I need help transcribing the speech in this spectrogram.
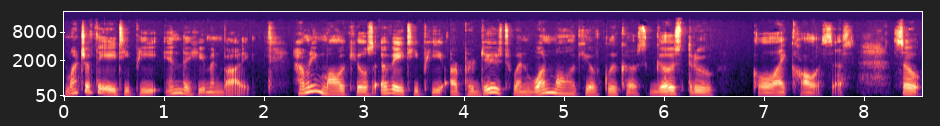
much of the ATP in the human body. How many molecules of ATP are produced when one molecule of glucose goes through glycolysis? So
